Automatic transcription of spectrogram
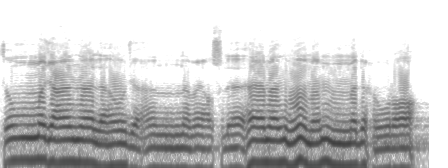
ثم جعلنا له جهنم يصلاها مذموما مدحورا.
